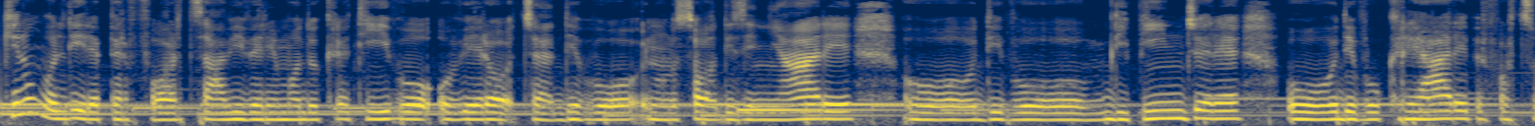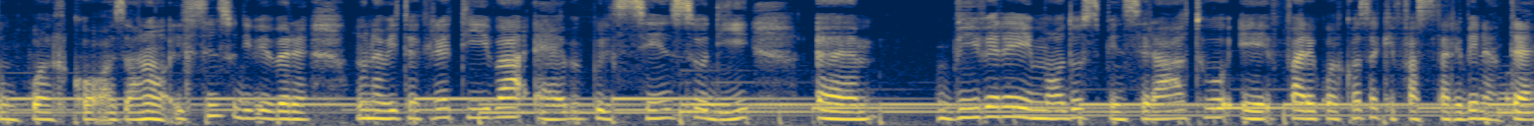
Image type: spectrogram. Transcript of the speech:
che non vuol dire per forza vivere in modo creativo, ovvero cioè devo, non lo so, disegnare o devo dipingere o devo creare per forza un qualcosa, no, il senso di vivere una vita creativa è proprio il senso di... Eh, vivere in modo spensierato e fare qualcosa che fa stare bene a te,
